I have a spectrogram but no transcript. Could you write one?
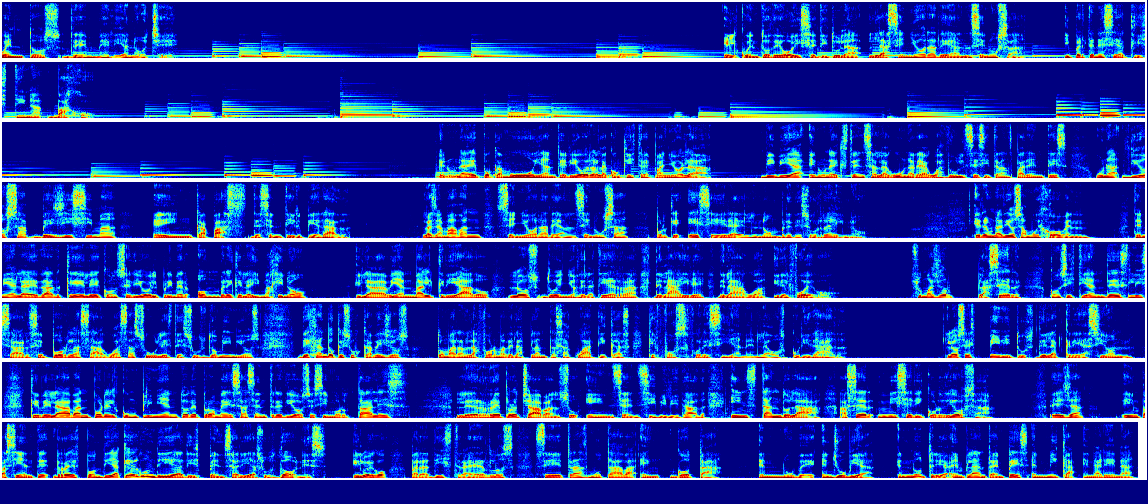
Cuentos de Medianoche. El cuento de hoy se titula La señora de Ancenusa y pertenece a Cristina Bajo. En una época muy anterior a la conquista española, vivía en una extensa laguna de aguas dulces y transparentes una diosa bellísima e incapaz de sentir piedad. La llamaban Señora de Ancenusa porque ese era el nombre de su reino. Era una diosa muy joven, tenía la edad que le concedió el primer hombre que la imaginó, y la habían mal criado los dueños de la tierra, del aire, del agua y del fuego. Su mayor placer consistía en deslizarse por las aguas azules de sus dominios, dejando que sus cabellos tomaran la forma de las plantas acuáticas que fosforecían en la oscuridad. Los espíritus de la creación, que velaban por el cumplimiento de promesas entre dioses y mortales, le reprochaban su insensibilidad, instándola a ser misericordiosa. Ella, impaciente, respondía que algún día dispensaría sus dones, y luego, para distraerlos, se transmutaba en gota, en nube, en lluvia, en nutria, en planta, en pez, en mica, en arena,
